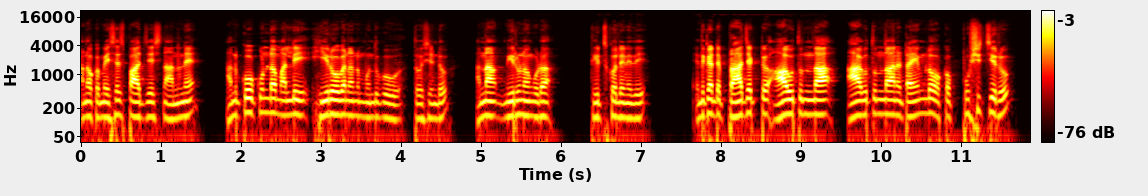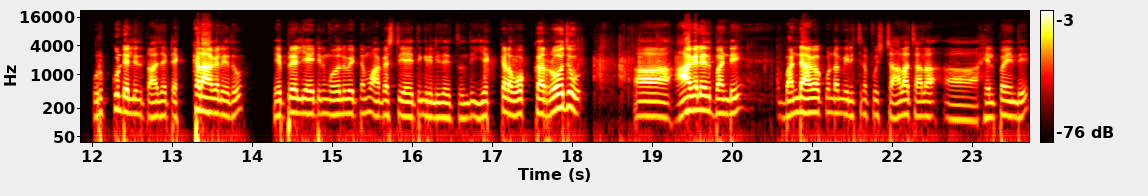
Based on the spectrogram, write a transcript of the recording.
అని ఒక మెసేజ్ పాస్ చేసిన అన్ననే. అనుకోకుండా మళ్ళీ హీరోగా నన్ను ముందుకు తోసిండు. అన్న మీరు నన్ను కూడా తీర్చుకోలేనిది. ఎందుకంటే ప్రాజెక్ట్ ఆగుతుందా ఆగుతుందా అనే టైంలో ఒక పుష్ ఇచ్చిర్రు. ఉరుక్కుంటూ వెళ్ళింది ప్రాజెక్ట్. ఎక్కడ ఆగలేదు. ఏప్రిల్ ఎయిటీన్ మొదలుపెట్టినాము. ఆగస్టు ఎయిటీన్కి రిలీజ్ అవుతుంది. ఎక్కడ ఒక్క రోజు ఆగలేదు బండి. బండి ఆగకుండా మీరు ఇచ్చిన పుష్ చాలా చాలా హెల్ప్ అయింది.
